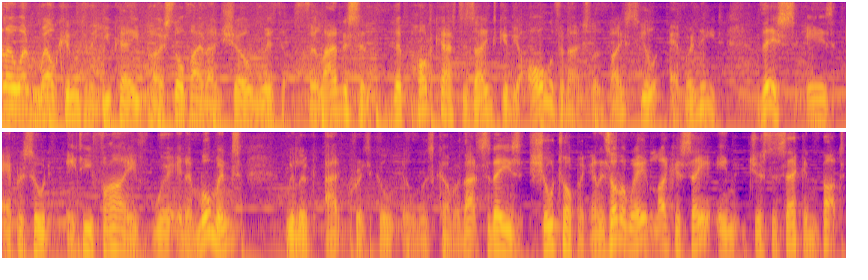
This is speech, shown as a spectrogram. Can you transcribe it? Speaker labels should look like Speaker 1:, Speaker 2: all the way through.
Speaker 1: Hello and welcome to the UK Personal Finance Show with Phil Anderson, the podcast designed to give you all the financial advice you'll ever need. This is episode 85, where in a moment we look at critical illness cover. That's today's show topic, and it's on the way, like I say, in just a second. But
